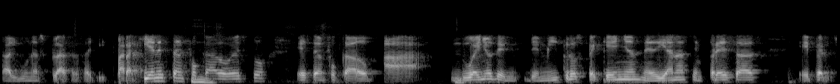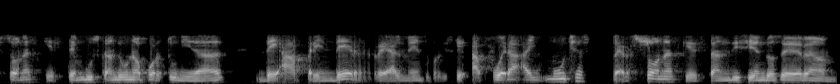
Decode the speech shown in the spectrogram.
algunas plazas allí. ¿Para quién está enfocado esto? Está enfocado a dueños de, micros, pequeñas, medianas empresas, eh, personas que estén buscando una oportunidad de aprender realmente, porque es que afuera hay muchas personas que están diciendo ser... Um,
